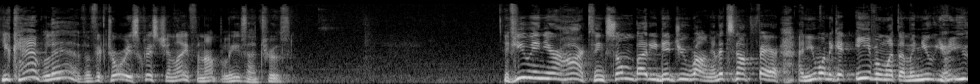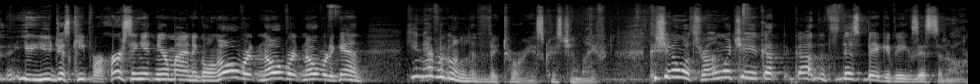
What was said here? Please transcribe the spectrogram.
You can't live a victorious Christian life and not believe that truth. If you in your heart think somebody did you wrong and it's not fair and you want to get even with them and you, you, you, you just keep rehearsing it in your mind and going over it and over it and over it again, you're never going to live a victorious Christian life. Because you know what's wrong with you? You've got God that's this big if he exists at all.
